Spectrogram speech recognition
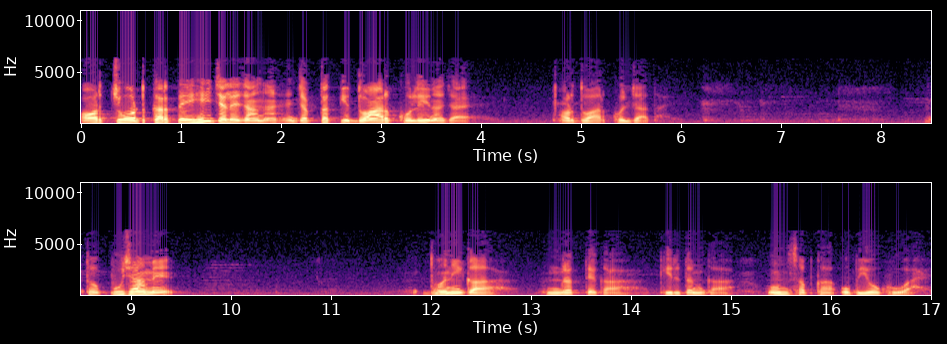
और चोट करते ही चले जाना है, जब तक कि द्वार खुल ही ना जाए और द्वार खुल जाता है। तो पूजा में ध्वनि का, नृत्य का, कीर्तन का, उन सब का उपयोग हुआ है।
